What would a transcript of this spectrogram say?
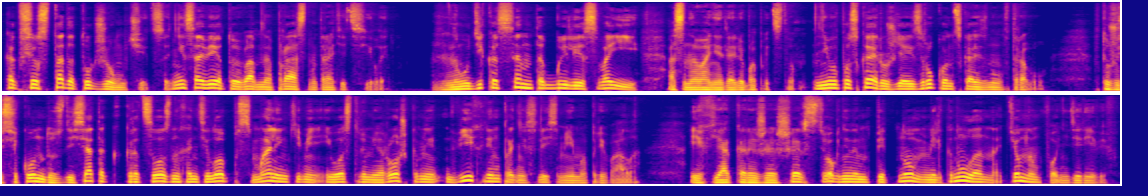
«Как все стадо тут же умчится. Не советую вам напрасно тратить силы». Но у Дика Сента были свои основания для любопытства. Не выпуская ружья из рук, он скользнул в траву. В ту же секунду с десяток грациозных антилоп с маленькими и острыми рожками вихрем пронеслись мимо привала. Их ярко-рыжая шерсть огненным пятном мелькнула на темном фоне деревьев.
